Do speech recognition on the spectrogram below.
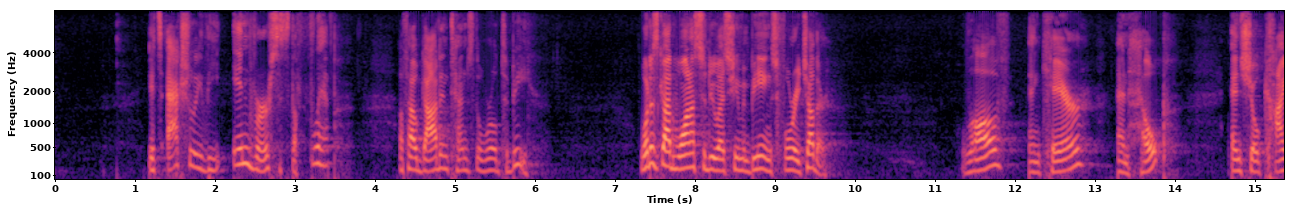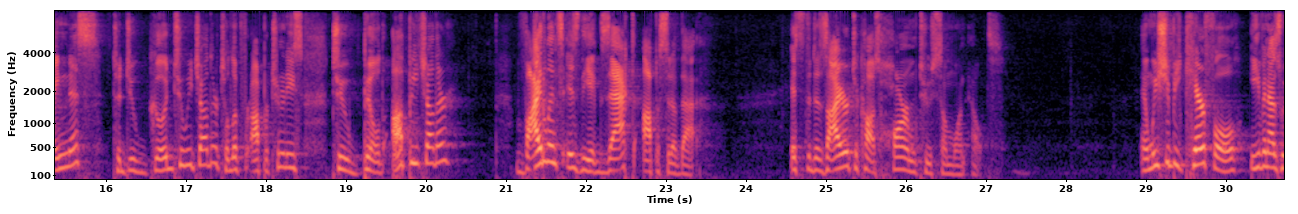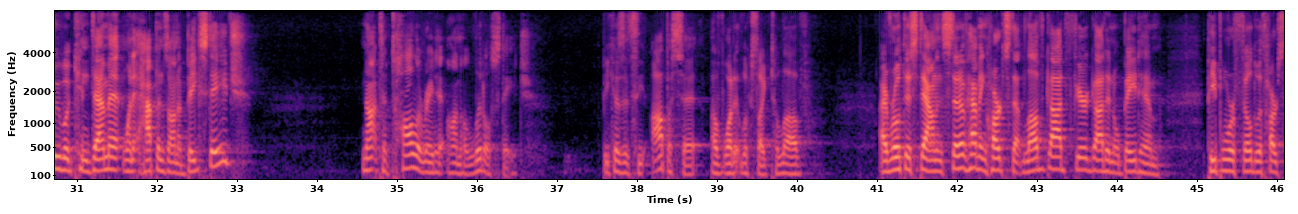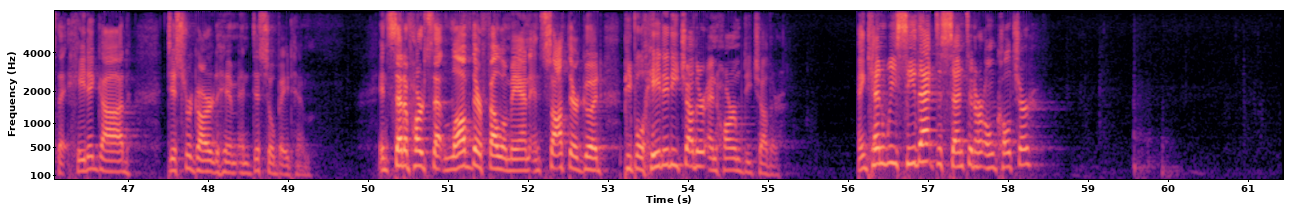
It's actually the inverse, it's the flip of how God intends the world to be. What does God want us to do as human beings for each other? Love and care and help and show kindness, to do good to each other, to look for opportunities to build up each other. Violence is the exact opposite of that. It's the desire to cause harm to someone else. And we should be careful, even as we would condemn it when it happens on a big stage, not to tolerate it on a little stage. Because it's the opposite of what it looks like to love. I wrote this down. Instead of having hearts that loved God, feared God, and obeyed Him, people were filled with hearts that hated God, disregarded Him, and disobeyed Him. Instead of hearts that loved their fellow man and sought their good, people hated each other and harmed each other. And can we see that dissent in our own culture?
